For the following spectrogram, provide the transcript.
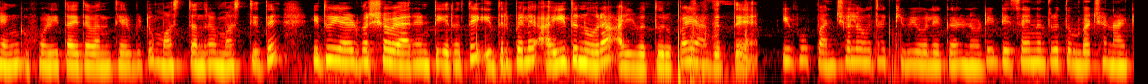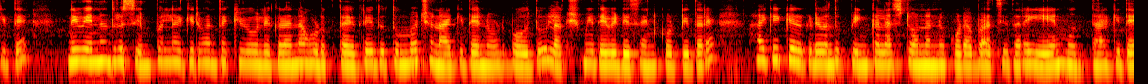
ಹೆಂಗೆ ಹೊಳಿತಾ ಇದ್ದಾವೆ ಅಂತ ಹೇಳ್ಬಿಟ್ಟು ಮಸ್ತ್ ಅಂದರೆ ಮಸ್ತ್ ಇದೆ. ಇದು ಎರಡು ವರ್ಷ ವ್ಯಾರಂಟಿ ಇರುತ್ತೆ. ಇದ್ರ ಬೆಲೆ ಐದು ನೂರ ಐವತ್ತು ರೂಪಾಯಿ ಆಗುತ್ತೆ. ಇವು ಪಂಚಲೋಹದ ಕಿವಿ ಒಲೆಗಳು ನೋಡಿ. ಡಿಸೈನ್ ಅಂದರೂ ತುಂಬ ಚೆನ್ನಾಗಿದೆ. ನೀವೇನಾದರೂ ಸಿಂಪಲ್ ಆಗಿರುವಂಥ ಕಿವಿ ಒಲೆಗಳನ್ನು ಹುಡುಕ್ತಾ ಇದ್ರೆ ಇದು ತುಂಬ ಚೆನ್ನಾಗಿದೆ ನೋಡ್ಬೋದು. ಲಕ್ಷ್ಮೀ ದೇವಿ ಡಿಸೈನ್ ಕೊಟ್ಟಿದ್ದಾರೆ. ಹಾಗೆ ಕೆಳಗಡೆ ಒಂದು ಪಿಂಕ್ ಕಲರ್ ಸ್ಟೋನನ್ನು ಕೂಡ ಬಳಸಿದ್ದಾರೆ. ಏನು ಮುದ್ದಾಗಿದೆ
